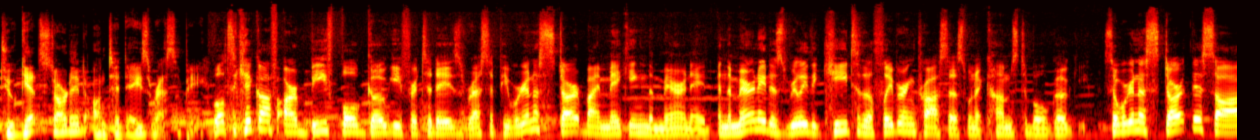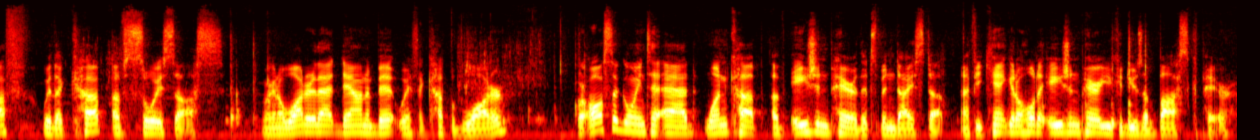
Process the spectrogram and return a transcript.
to get started on today's recipe. Well, to kick off our beef bulgogi for today's recipe, we're going to start by making the marinade. And the marinade is really the key to the flavoring process when it comes to bulgogi. So we're going to start this off with a cup of soy sauce. We're going to water that down a bit with a cup of water. We're also going to add one cup of Asian pear that's been diced up. Now, if you can't get a hold of Asian pear, you could use a Bosc pear.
